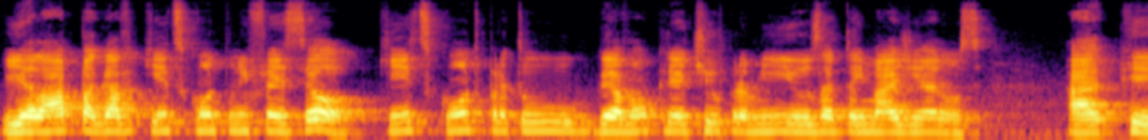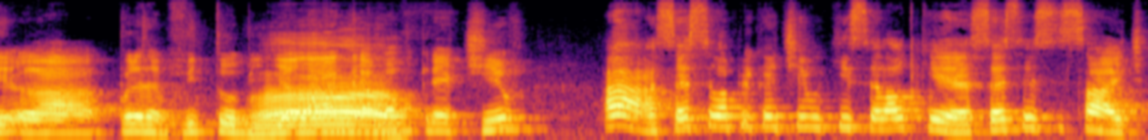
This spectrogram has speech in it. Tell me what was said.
ia lá, pagava 500 conto no influencer, ó, 500 conto pra tu gravar um criativo pra mim e usar tua imagem em anúncio. A, a- por exemplo, VTube, ia lá, Ah. gravava um criativo. Ah, acesse o aplicativo aqui, sei lá o que, acesse esse site,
